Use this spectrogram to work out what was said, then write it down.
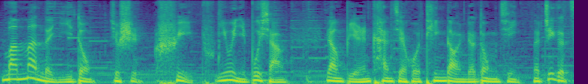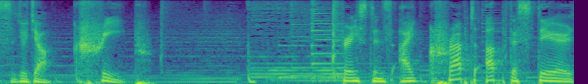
慢慢的移动，就是 creep。因为你不想让别人看见或听到你的动静，那这个词就叫 creep。For instance, I crept up the stairs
